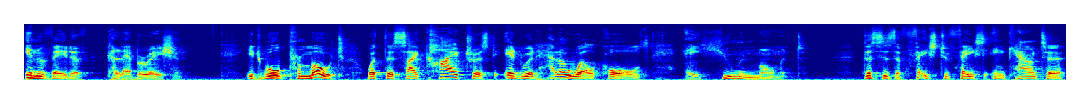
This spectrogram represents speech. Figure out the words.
innovative collaboration. It will promote what the psychiatrist Edward Hallowell calls a human moment. This is a face to face encounter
